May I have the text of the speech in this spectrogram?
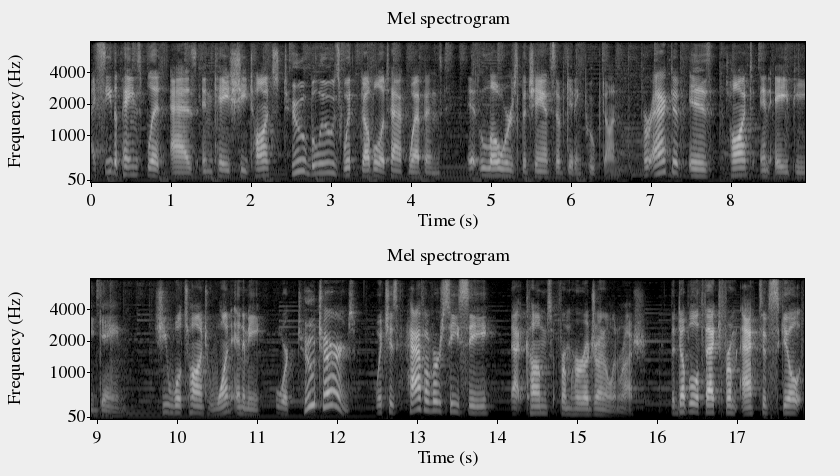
I see the pain split as in case she taunts two blues with double attack weapons, it lowers the chance of getting pooped on. Her active is Taunt and AP Gain. She will taunt one enemy for two turns, which is half of her CC that comes from her Adrenaline Rush. The double effect from active skill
